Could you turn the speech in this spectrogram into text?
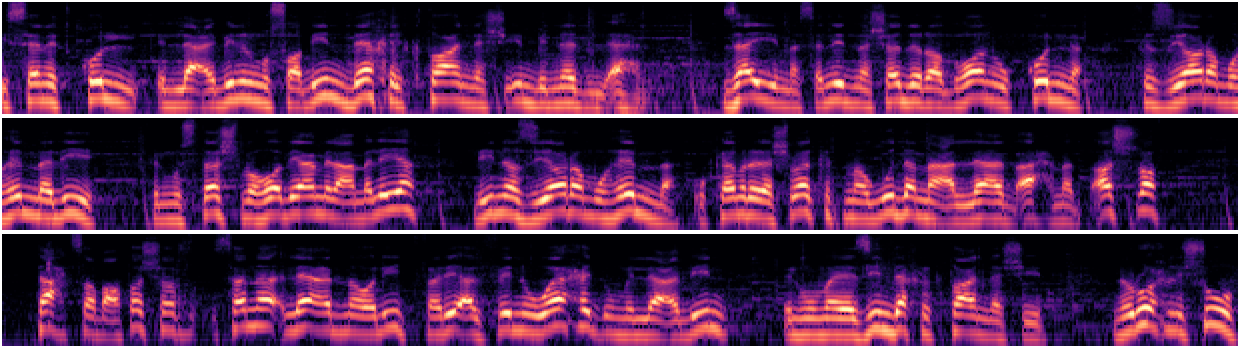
يساند كل اللاعبين المصابين داخل قطاع الناشئين بالنادي الأهلي زي ما ساندنا شادي رضوان وكنا في زيارة مهمة ليه في المستشفى وهو بيعمل عملية. لينا زيارة مهمة وكاميرا الاشواك كانت موجودة مع اللاعب أحمد أشرف تحت 17 سنة لاعب مواليد فريق 2001 ومن اللاعبين المميزين داخل قطاع الناشئين. نروح نشوف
